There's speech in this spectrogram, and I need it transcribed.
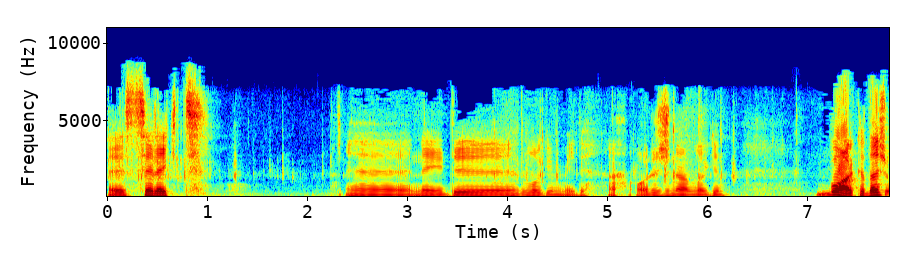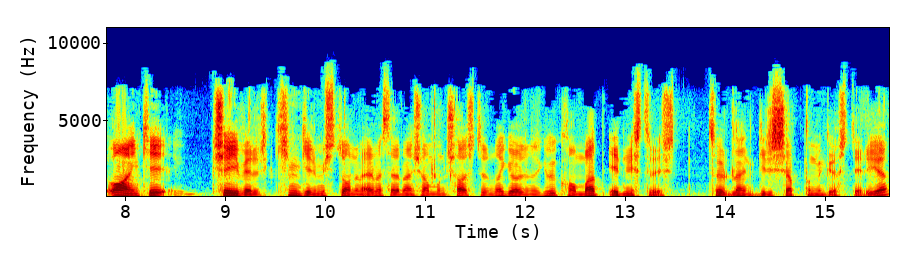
e, select Ee, neydi? Login miydi? Heh, orijinal login. Bu arkadaş o anki şeyi verir. Kim girmişti onu verir. Mesela ben şu an bunu çalıştırdığımda gördüğünüz gibi Combat Administrator'dan giriş yaptığımı gösteriyor.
